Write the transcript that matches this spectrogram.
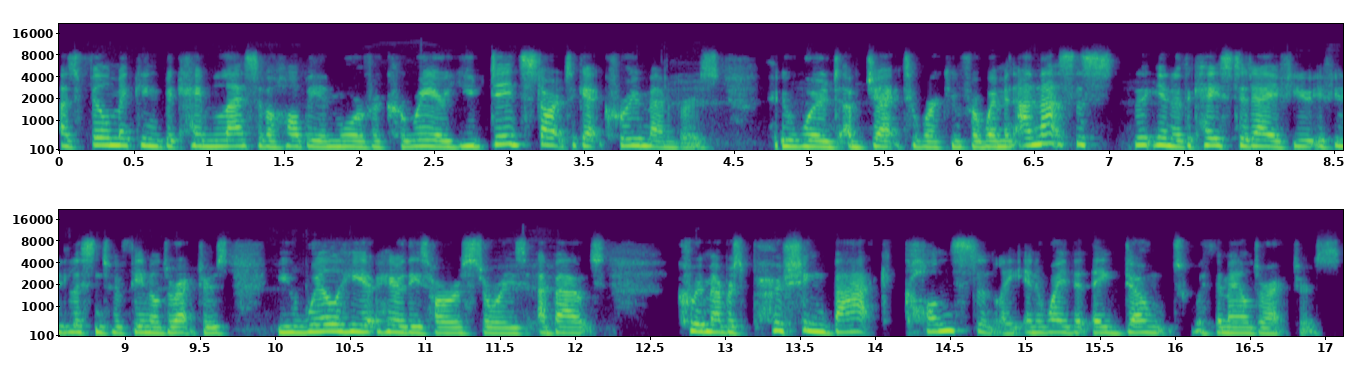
as filmmaking became less of a hobby and more of a career you did start to get crew members who would object to working for women. And that's the you know the case today. If you if you listen to female directors you will hear hear these horror stories about crew members pushing back constantly in a way that they don't with the male directors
